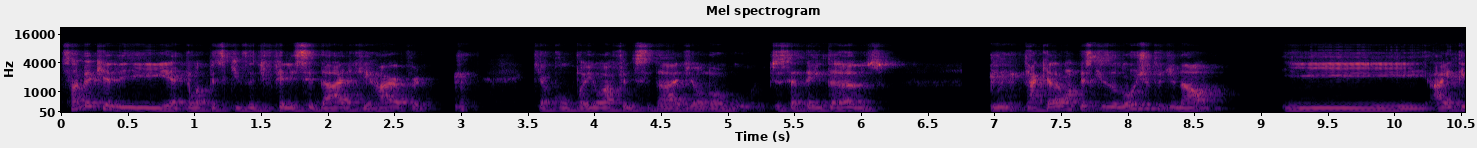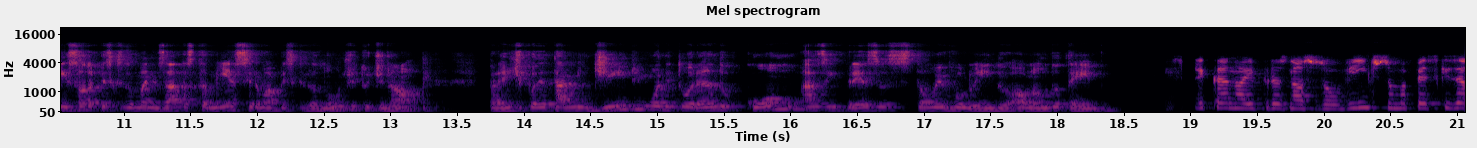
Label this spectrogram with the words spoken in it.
Sabe aquele, aquela pesquisa de felicidade de Harvard, que acompanhou a felicidade ao longo de 70 anos? Aquela é uma pesquisa longitudinal e a intenção da pesquisa humanizadas também é ser uma pesquisa longitudinal para a gente poder estar medindo e monitorando como as empresas estão evoluindo ao longo do tempo. Explicando aí para os nossos ouvintes, uma pesquisa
